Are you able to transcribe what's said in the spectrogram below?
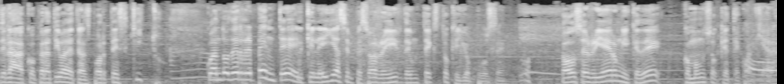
de la Cooperativa de Transportes Quito, cuando de repente el que leía se empezó a reír de un texto que yo puse. Todos se rieron y quedé como un soquete cualquiera.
